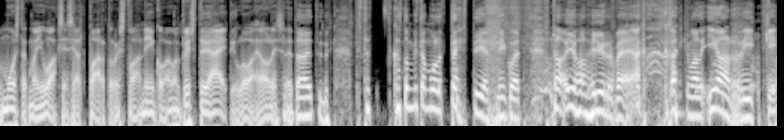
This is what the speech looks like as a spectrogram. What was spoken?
mä muistan, kun mä juoksin sieltä parturista vaan niin kovaa, kun mä pystyin äitin luo ja oli silleen, että äiti, mitä, kato mitä mulle tehtiin, että niinku, et, tää on ihan hirveä. Ja kaikki, mä olin ihan rikki.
